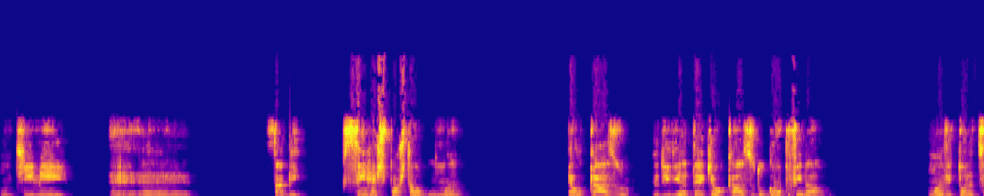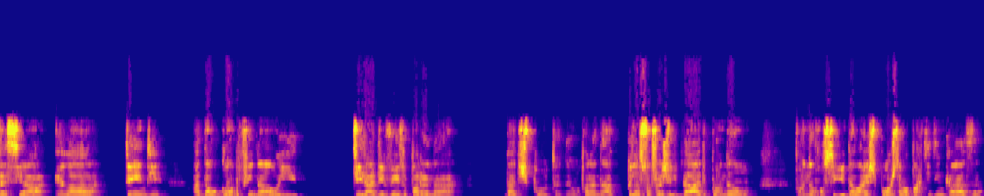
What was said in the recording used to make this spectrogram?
um time, é, é, sabe, sem resposta alguma, é o caso eu diria até que é o caso do golpe final. Uma vitória do CSA, ela tende a dar o golpe final e tirar de vez o Paraná da disputa. Né? O Paraná, pela sua fragilidade, por não, por não conseguir dar uma resposta, é uma partida em casa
